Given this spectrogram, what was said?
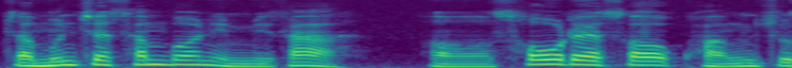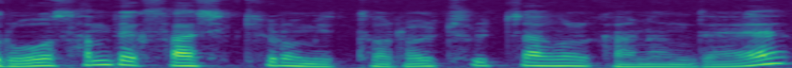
자, 문제 3번입니다. 어, 서울에서 광주로 340km를 출장을 가는데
